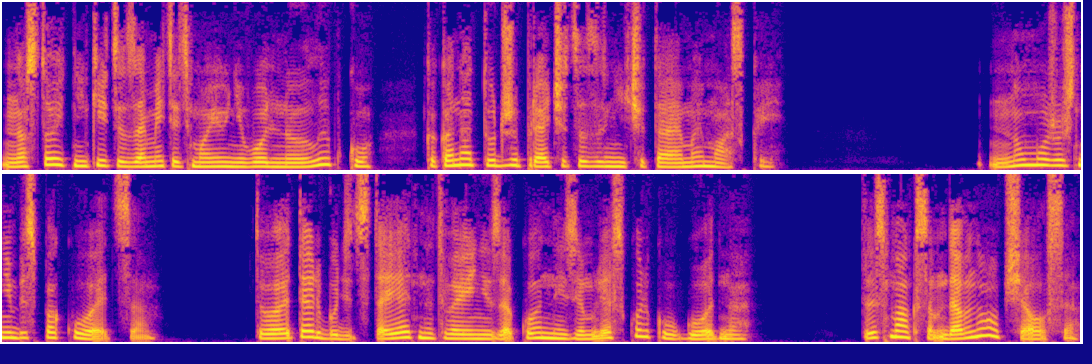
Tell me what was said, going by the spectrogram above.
Но стоит Никите заметить мою невольную улыбку, как она тут же прячется за нечитаемой маской. «Ну, можешь не беспокоиться. Твой отель будет стоять на твоей незаконной земле сколько угодно. Ты с Максом давно общался?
